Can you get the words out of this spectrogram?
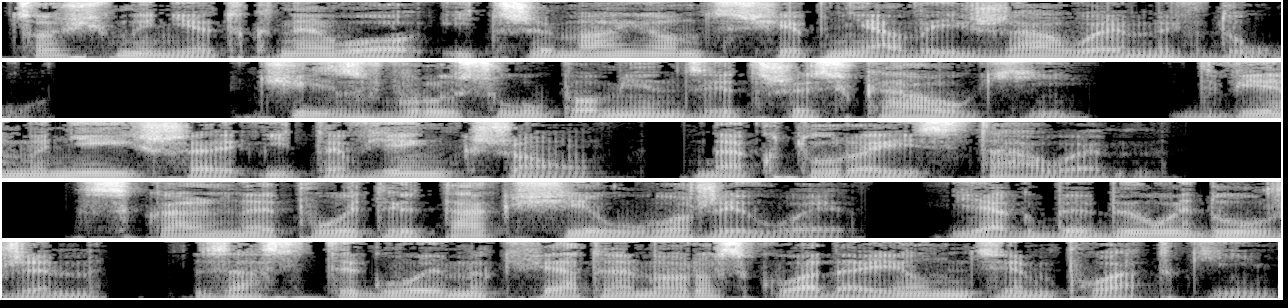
Coś mnie tknęło i trzymając się pnia wyjrzałem w dół. Cis wrósł pomiędzy trzy skałki, dwie mniejsze i tę większą, na której stałem. Skalne płyty tak się ułożyły, jakby były dużym, zastygłym kwiatem rozkładającym płatki.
